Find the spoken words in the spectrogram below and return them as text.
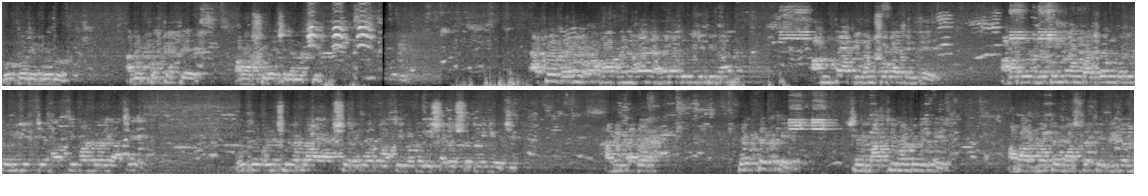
বুদ্ধদেব বধু। আমি প্রত্যেককে আমার শুভেচ্ছা জানাচ্ছি। এত বড় আমার মনে হয় আমরা আমিরাগুড়ি বিধান আমতা বিধানসভা কেন্দ্রে আমাদের নতুনগ্রাম বজরং বলি কমিটির যে মাতৃমণ্ডলী আছে বুদ্ধ বলছিল প্রায় একশো একর মাতৃমণ্ডলীর সদস্য তৈরি হয়েছে। আমি তাদের প্রত্যেককে সেই মাতৃমণ্ডলীকে আমার নত মস্তকে বিভিন্ন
